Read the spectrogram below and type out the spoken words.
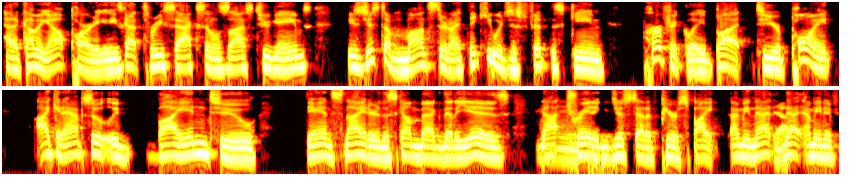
had a coming out party. And he's got three sacks in his last two games. He's just a monster. And I think he would just fit the scheme perfectly. But to your point, I can absolutely buy into Dan Snyder, the scumbag that he is, not mm-hmm. trading just out of pure spite. I mean that yeah. that I mean if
